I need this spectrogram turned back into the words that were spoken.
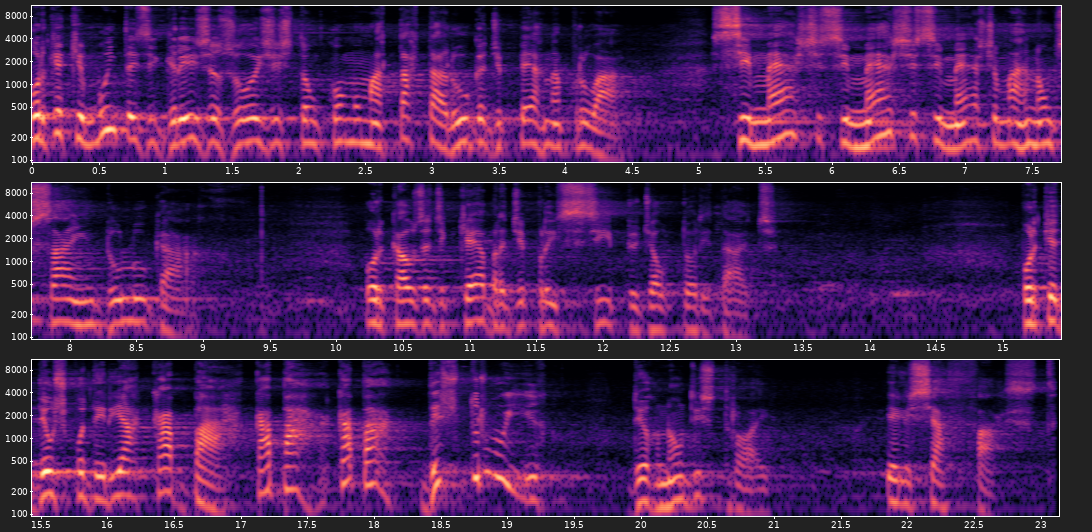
Por que, que muitas igrejas hoje estão como uma tartaruga de perna para o ar? Se mexe, se mexe, se mexe, mas não saem do lugar. Por causa de quebra de princípio de autoridade. Porque Deus poderia acabar, acabar, acabar, destruir. Deus não destrói, Ele se afasta.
